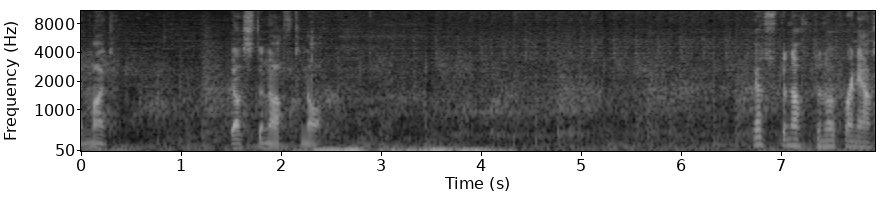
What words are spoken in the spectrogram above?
It might. Just enough to not. Just enough to not run out.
